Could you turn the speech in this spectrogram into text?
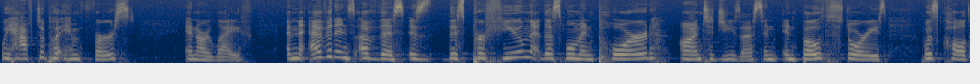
we have to put Him first in our life. And the evidence of this is this perfume that this woman poured onto Jesus in, in both stories was called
